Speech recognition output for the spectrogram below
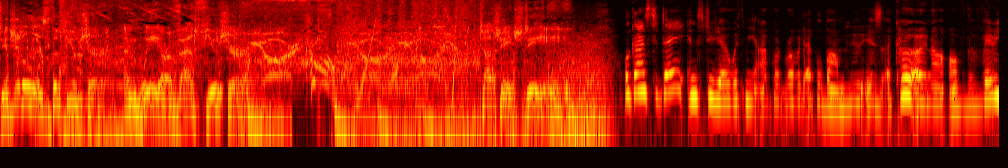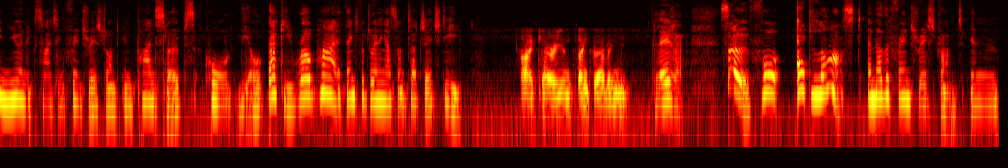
Digital is the future, and we are that future. We are. Touch HD. Well, guys, today in studio with me, I've got Robert Appelbaum, who is a co owner of the very new and exciting French restaurant in Pineslopes called The Old Ducky. Rob, hi. Thanks for joining us on Touch HD. Hi, Carrie, and thanks for having me. Pleasure. So, for at last another French restaurant in,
